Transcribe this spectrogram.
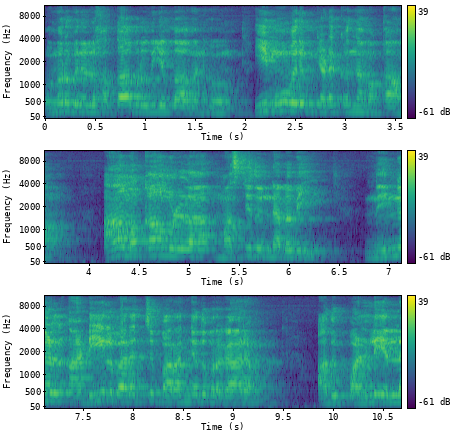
ഉമർ ബിനുൽ ഖത്താബ് റളിയല്ലാഹു അൻഹുവും ഈ മൂവരും കിടക്കുന്ന മക്കാം ആ മക്കാമുള്ള മസ്ജിദുൻ നബവി നിങ്ങൾ അടിയിൽ വരച്ച് പറഞ്ഞത് പ്രകാരം അത് പള്ളിയല്ല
